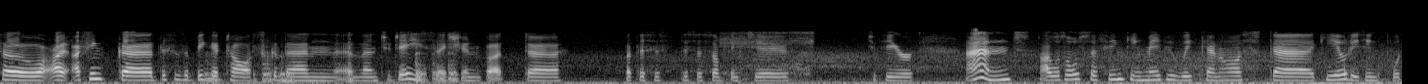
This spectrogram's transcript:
So I, I think uh, this is a bigger task than uh, than today's session, but uh, but this is this is something to to figure. And I was also thinking maybe we can ask uh, Coyote's input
